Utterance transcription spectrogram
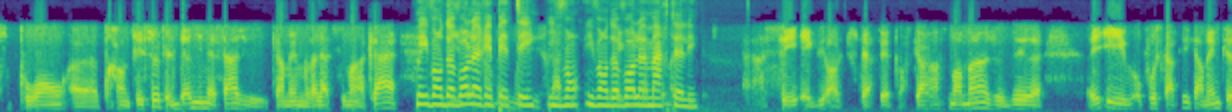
qu'ils pourront euh, prendre. C'est sûr que le dernier message est quand même relativement clair. Mais ils vont devoir le répéter. Ils vont, ils vont devoir le marteler. Ah, c'est ah, tout à fait. Parce qu'en ce moment, je veux dire, et il faut se rappeler quand même que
